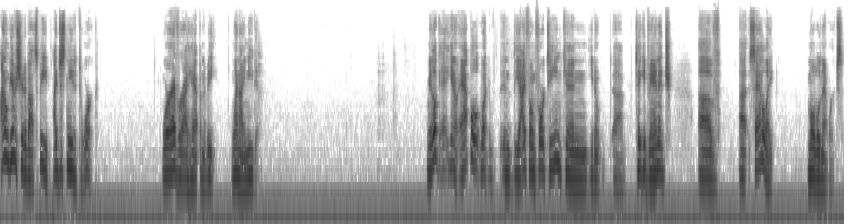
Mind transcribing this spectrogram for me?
I don't give a shit about speed. I just need it to work wherever I happen to be when I need it. I mean, look, you know, Apple, what in the iPhone 14 can, you know, uh, take advantage of uh, satellite mobile networks.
